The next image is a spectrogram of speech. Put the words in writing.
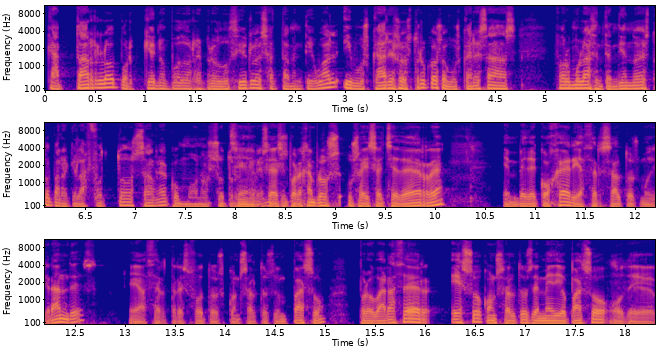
captarlo, por qué no puedo reproducirlo exactamente igual y buscar esos trucos o buscar esas fórmulas entendiendo esto para que la foto salga como nosotros Sí, queremos. o sea, si por ejemplo us- usáis HDR, en vez de coger y hacer saltos muy grandes, hacer tres fotos con saltos de un paso, probar a hacer eso con saltos de medio paso o de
